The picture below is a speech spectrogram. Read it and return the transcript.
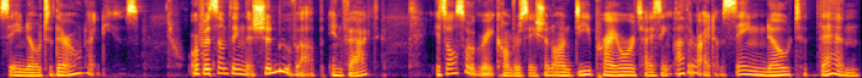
say no to their own ideas. Or if it's something that should move up, in fact, it's also a great conversation on deprioritizing other items, saying no to them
